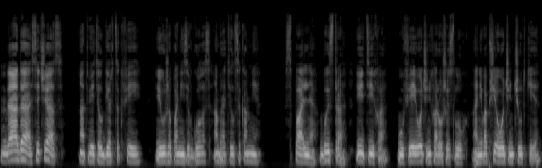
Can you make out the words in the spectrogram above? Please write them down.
«Да-да, сейчас», — ответил герцог феи и, уже понизив голос, обратился ко мне. «Спальня, быстро и тихо. У феи очень хороший слух, они вообще очень чуткие.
